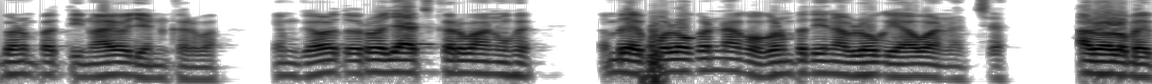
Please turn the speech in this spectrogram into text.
ગણપતિનું આયોજન કરવા. કેમ કે હવે તો રોજ આ જ કરવાનું હોય. તમે ફોલો કરી નાખો. ગણપતિના બ્લોગે આવવાના જ છે. હાલો હાલો બાય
